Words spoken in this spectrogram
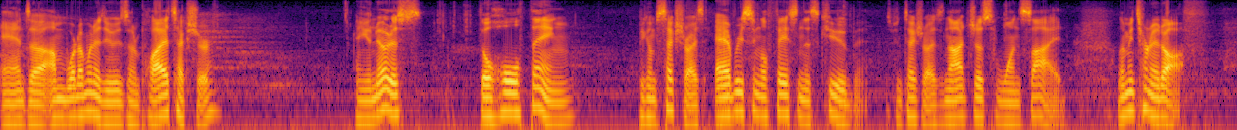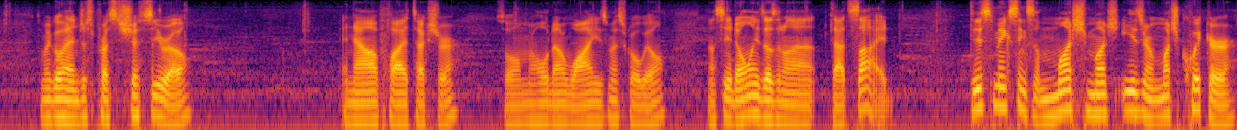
And uh, I'm, what I'm going to do is apply a texture. And you'll notice the whole thing becomes texturized. Every single face in this cube has been texturized, not just one side. Let me turn it off. So I'm going to go ahead and just press Shift 0 and now apply a texture. So I'm going to hold down Y, use my scroll wheel. Now see, it only does it on that, that side. This makes things much, much easier and much quicker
